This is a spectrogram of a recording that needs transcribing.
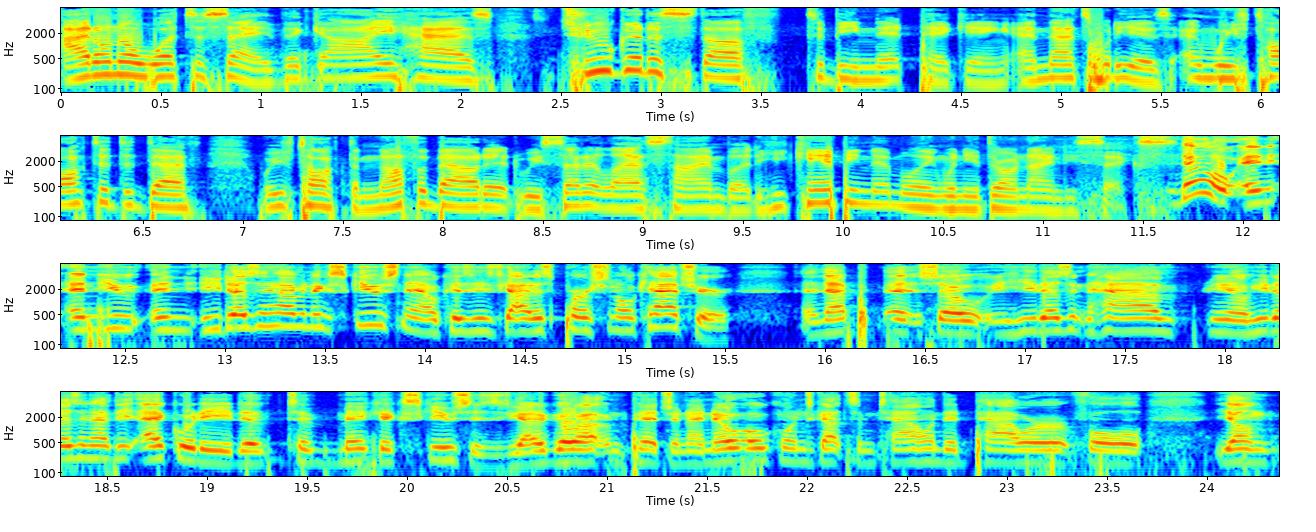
I don't know what to say. The guy has too good of stuff to be nitpicking, and that's what he is. And we've talked it to death. We've talked enough about it. We said it last time, but he can't be nibbling when you throw 96. No, and, and you and he doesn't have an excuse now because he's got his personal catcher, and that eh, so he doesn't have you know he doesn't have the equity to, to make excuses. He's got to go out and pitch. And I know Oakland's got some talented, powerful young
